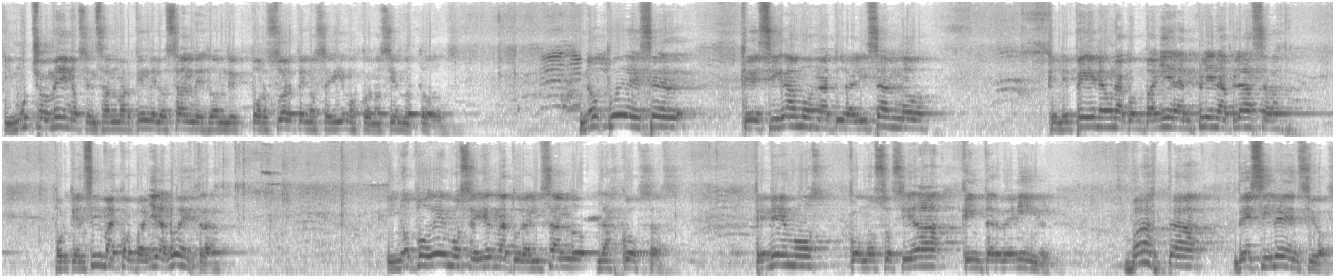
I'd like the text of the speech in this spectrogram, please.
Y mucho menos en San Martín de los Andes, donde por suerte nos seguimos conociendo todos. No puede ser que sigamos naturalizando que le peguen a una compañera en plena plaza, porque encima es compañera nuestra. Y no podemos seguir naturalizando las cosas. Tenemos como sociedad que intervenir. Basta de silencios.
